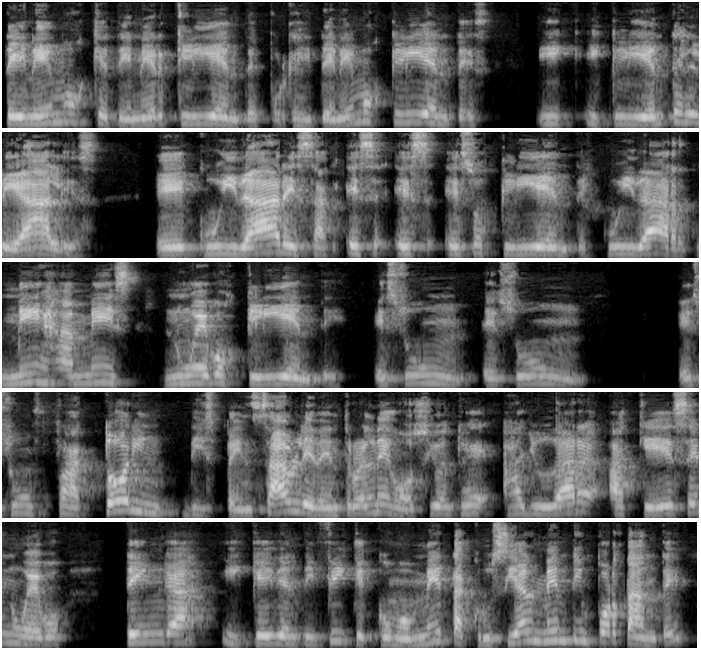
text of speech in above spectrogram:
Tenemos que tener clientes porque si tenemos clientes y, clientes leales, eh, cuidar esos clientes, cuidar mes a mes nuevos clientes, es un, es un, es un factor indispensable dentro del negocio, entonces ayudar a que ese nuevo tenga y que identifique como meta crucialmente importante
